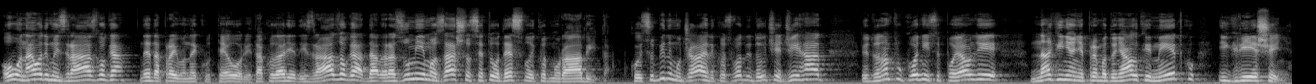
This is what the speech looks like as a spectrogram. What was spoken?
Ovo navodimo iz razloga, ne da pravimo neku teoriju i tako dalje, iz razloga da razumijemo zašto se to desilo i kod Murabita, koji su bili muđahidi, koji su vodili da uče džihad, i do napuk kod njih se pojavljuje naginjanje prema Donjalku i Metku i griješenje.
